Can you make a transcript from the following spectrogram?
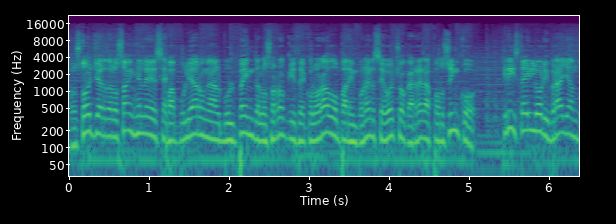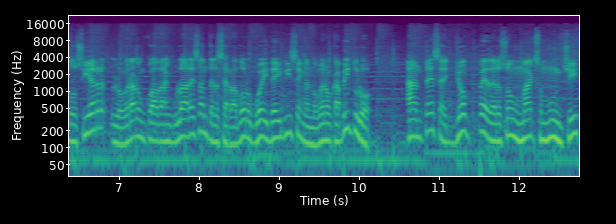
Los Dodgers de Los Ángeles vapulearon al bullpen de los Rockies de Colorado para imponerse 8 carreras por 5. Chris Taylor y Brian Dozier lograron cuadrangulares ante el cerrador Wade Davis en el noveno capítulo. Antes, Jock Pederson, Max Munchi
